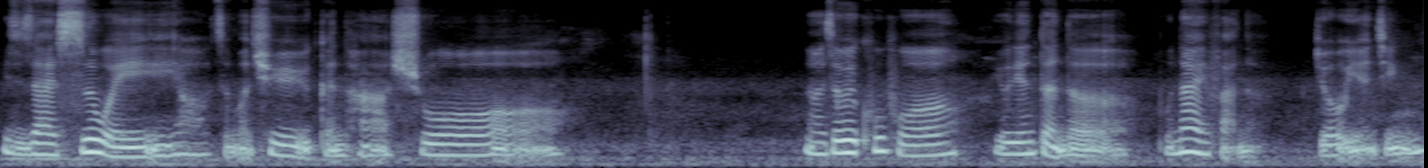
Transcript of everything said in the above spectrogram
一直在思维要怎么去跟他说。那这位姑婆。有点等的不耐烦了，就眼睛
